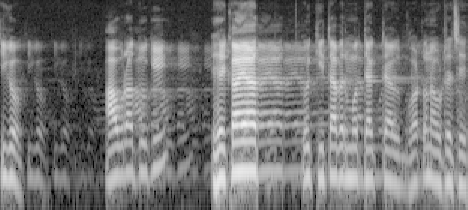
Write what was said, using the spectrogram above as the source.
কি গো? আওরাতু কি? হেকায়াত, ওই কিতাবের মধ্যে একটা ঘটনা উঠেছে।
